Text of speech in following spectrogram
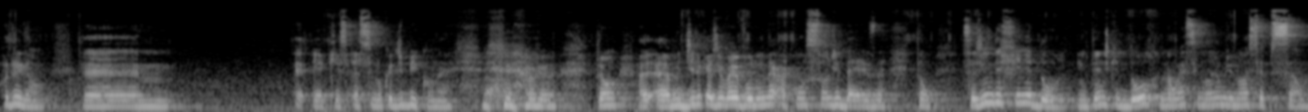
Rodrigão, é, é, é, é sinuca de bico, né? Ah. então, à medida que a gente vai evoluindo, a construção de ideias, né? Então, se a gente define dor, entende que dor não é sinônimo de nocepção.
